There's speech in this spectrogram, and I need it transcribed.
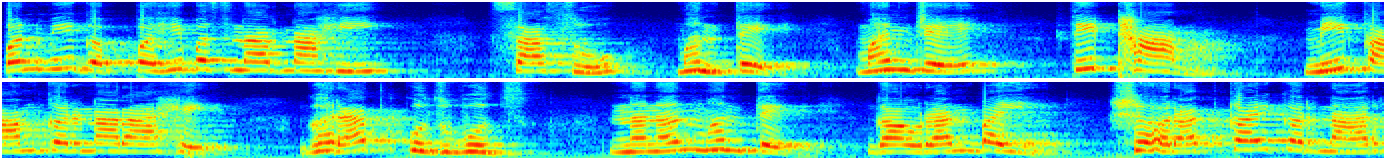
पण मी गप्पही बसणार नाही. सासू म्हणते म्हणजे ती ठाम. मी काम करणार आहे. घरात कुजबूज. ननन म्हणते गावरानबाई शहरात काय करणार?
